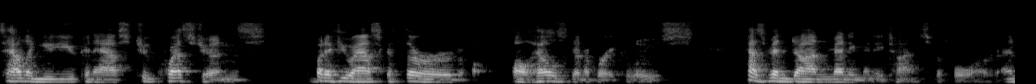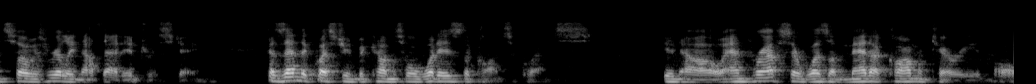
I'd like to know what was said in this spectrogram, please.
telling you you can ask two questions but if you ask a third all hell's going to break loose has been done many, many times before. And so it's really not that interesting. Because then the question becomes well, what is the consequence? You know, and perhaps there was a meta commentary involved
